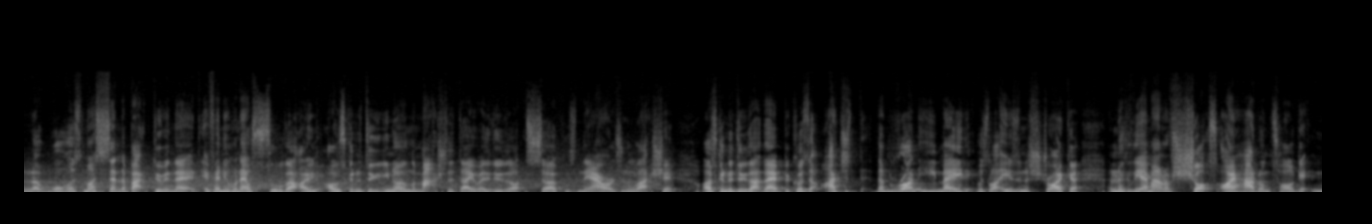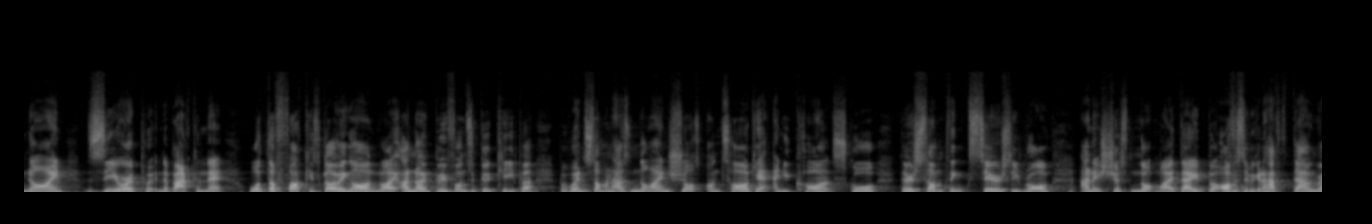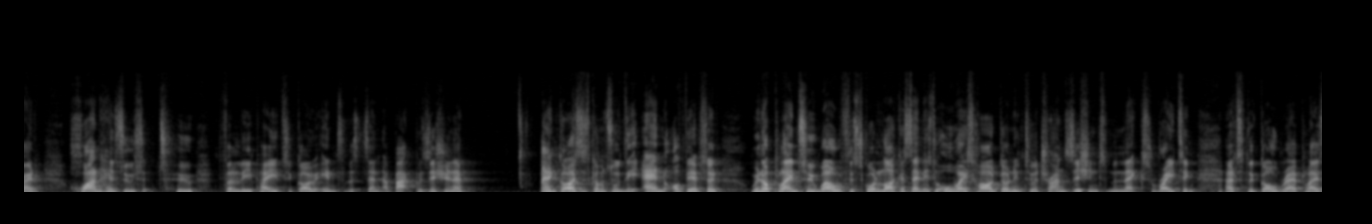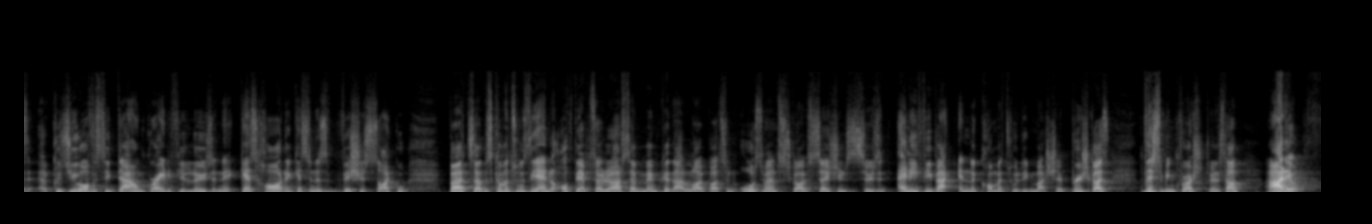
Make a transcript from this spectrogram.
look, what was my centre back doing there? If anyone else saw that, I, I was going to do, you know, on the match of the day where they do the like, circles and the arrows and all that shit. I was going to do that there because I just, the run he made, it was like he was in a striker. And look at the amount of shots I had on target Nine, zero put in the back and there. What the fuck is going on? Like, I know Buffon's a good keeper, but when someone has 9 shots on target and you can't score, there is something seriously wrong and it's just not my day. But obviously, we're going to have to downgrade Juan Jesus to Felipe to go into the centre back position. And guys, it's coming towards the end of the episode. We're not playing too well with the squad. Like I said, it's always hard going into a transition to the next rating uh, to the gold rare players because you obviously downgrade if you lose and it gets harder. It gets in this vicious cycle. But uh, it's coming towards the end of the episode. Also, remember that like button. Also, remember subscribe to stay tuned to the series and any feedback in the comments would be much appreciated. Guys, this has been Crush. Till next time, adios.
